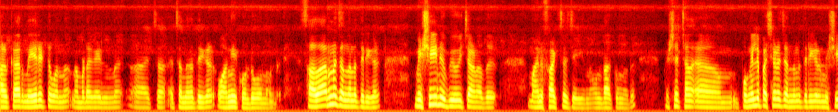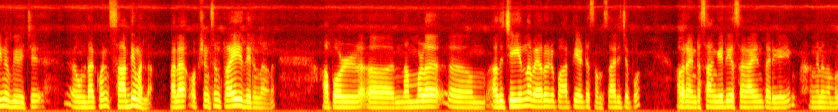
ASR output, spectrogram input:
ആൾക്കാർ നേരിട്ട് വന്ന് നമ്മുടെ കയ്യിൽ നിന്ന് ചന്ദനത്തിരികൾ വാങ്ങിക്കൊണ്ടുപോകുന്നുണ്ട്. സാധാരണ ചന്ദനത്തിരികൾ മെഷീൻ ഉപയോഗിച്ചാണത് മാനുഫാക്ചർ ചെയ്യുന്നത് ഉണ്ടാക്കുന്നത്. പക്ഷേ പൊങ്ങല്ലി പശയുടെ ചന്ദനത്തിരികൾ മെഷീൻ ഉപയോഗിച്ച് ഉണ്ടാക്കുവാൻ സാധ്യമല്ല. പല ഓപ്ഷൻസും ട്രൈ ചെയ്തിരുന്നതാണ്. അപ്പോൾ നമ്മൾ അത് ചെയ്യുന്ന വേറൊരു പാർട്ടിയായിട്ട് സംസാരിച്ചപ്പോൾ അവർ അതിന്റെ സാങ്കേതിക സഹായം തരികയും അങ്ങനെ നമ്മൾ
